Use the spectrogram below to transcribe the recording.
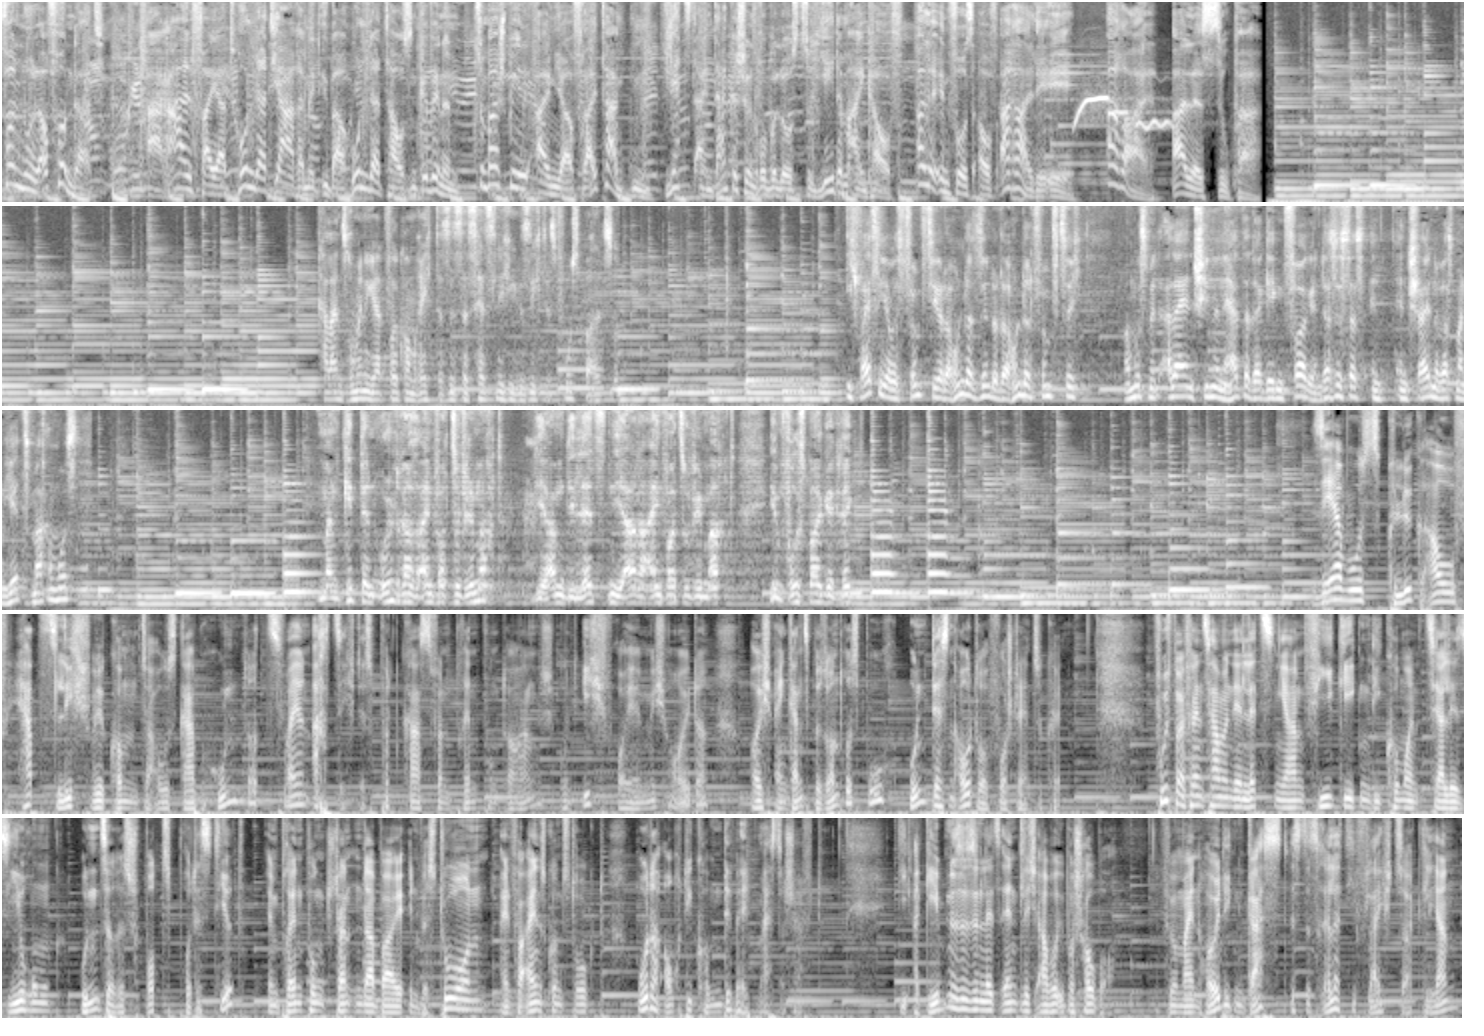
Von 0 auf 100. Aral feiert 100 Jahre mit über 100.000 Gewinnen. Zum Beispiel ein Jahr frei tanken. Jetzt ein Dankeschön, rubbellos zu jedem Einkauf. Alle Infos auf aral.de. Aral, alles super. Karl-Heinz Rummenigge hat vollkommen recht, das ist das hässliche Gesicht des Fußballs. Ich weiß nicht, ob es 50 oder 100 sind oder 150. Man muss mit aller entschiedenen Härte dagegen vorgehen. Das ist das Entscheidende, was man jetzt machen muss. Man gibt den Ultras einfach zu viel Macht. Die haben die letzten Jahre einfach zu viel Macht im Fußball gekriegt. Servus, Glück auf, herzlich willkommen zur Ausgabe 182 des Podcasts von Brennpunkt Orange und ich freue mich heute, euch ein ganz besonderes Buch und dessen Autor vorstellen zu können. Fußballfans haben in den letzten Jahren viel gegen die Kommerzialisierung unseres Sports protestiert. Im Brennpunkt standen dabei Investoren, ein Vereinskonstrukt oder auch die kommende Weltmeisterschaft. Die Ergebnisse sind letztendlich aber überschaubar. Für meinen heutigen Gast ist es relativ leicht zu erklären,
